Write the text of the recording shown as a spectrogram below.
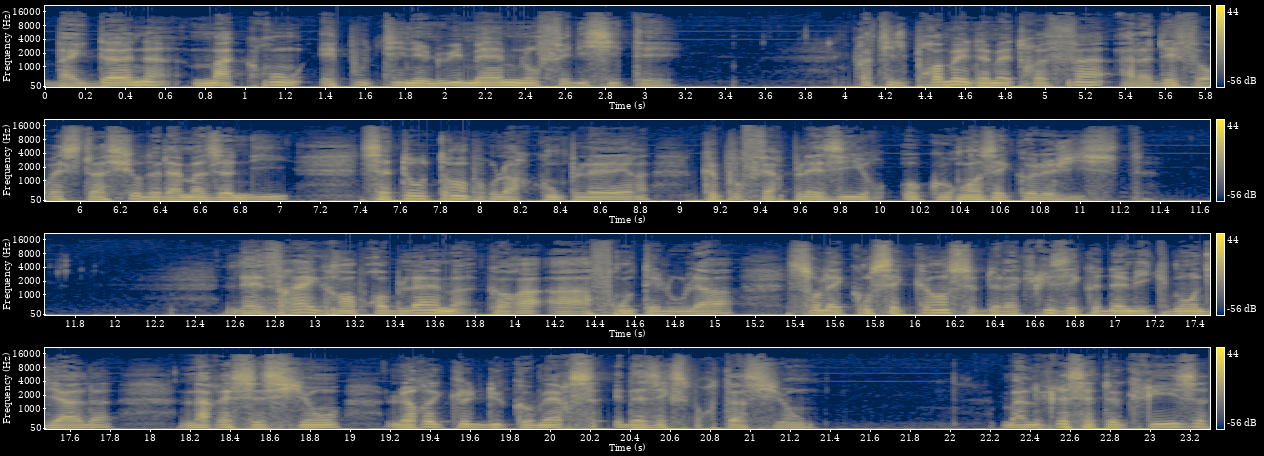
Biden, Macron et Poutine lui-même l'ont félicité. Quand il promet de mettre fin à la déforestation de l'Amazonie, c'est autant pour leur complaire que pour faire plaisir aux courants écologistes. Les vrais grands problèmes qu'aura à affronter Lula sont les conséquences de la crise économique mondiale, la récession, le recul du commerce et des exportations. Malgré cette crise,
